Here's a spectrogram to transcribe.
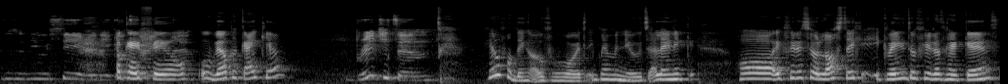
dus een nieuwe serie die ik Oké, veel. Oeh, welke kijk je? Bridgerton. Heel veel dingen over gehoord. Ik ben benieuwd. Alleen ik, oh, ik vind het zo lastig. Ik weet niet of je dat herkent.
